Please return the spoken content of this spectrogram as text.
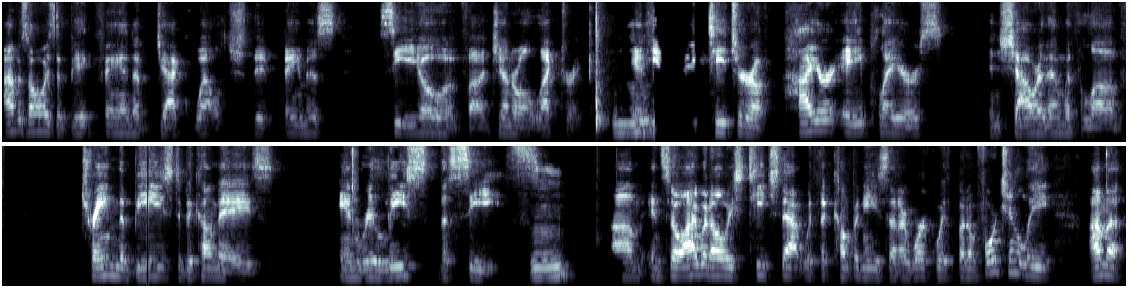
I was always a big fan of Jack Welch, the famous CEO of uh, General Electric. Mhm. And he's a big teacher of hire A players and shower them with love, train the B's to become A's, and release the C's. Mhm. Um, and so I would always teach that with the companies that I work with. But unfortunately, I'm a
